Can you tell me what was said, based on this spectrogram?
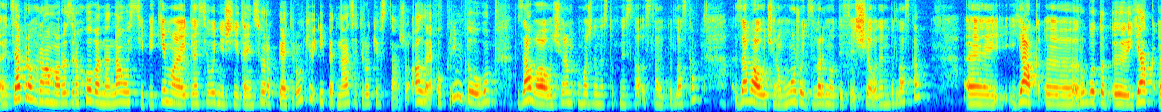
Е, Ця програма розрахована на осіб, які мають на сьогоднішній день 45 років і 15 років стажу. Але окрім того, за ваучером, можна наступний слайд, будь ласка. За ваучером можуть звернутися ще один, будь ласка. Е, Як, е, робото, е, як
